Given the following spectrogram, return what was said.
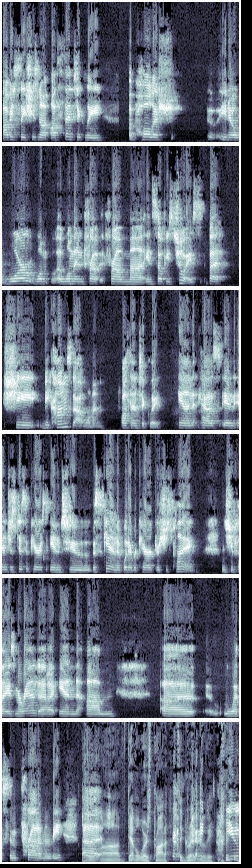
obviously she's not authentically a Polish, you know, war a woman from from uh, in Sophie's Choice, but she becomes that woman authentically and has and, and just disappears into the skin of whatever character she's playing. And she plays Miranda in um, uh, what's the Prada movie? Oh, uh, Devil Wears Prada. It's a great I mean, movie. you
